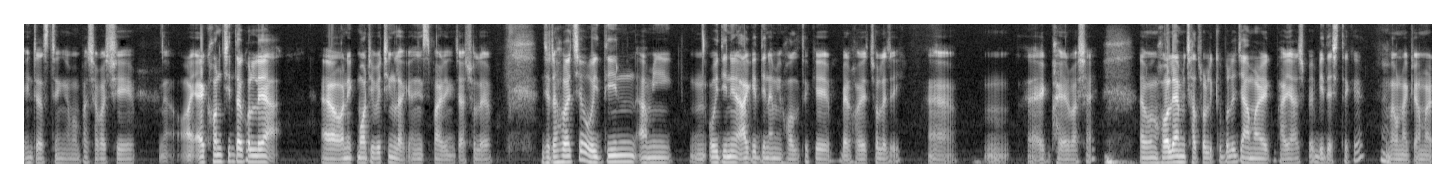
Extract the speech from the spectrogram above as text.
ইন্টারেস্টিং এবং পাশাপাশি এখন চিন্তা করলে অনেক মোটিভেটিং লাগে ইন্সপায়ারিং যে আসলে যেটা হয়েছে ওই দিন আমি ওই দিনের আগের দিন আমি হল থেকে বের হয়ে চলে যাই। এক ভাইয়ের বাসায়। এবং হলে আমি ছাত্রলীগকে বলি যে আমার এক ভাই আসবে বিদেশ থেকে ওনাকে আমার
